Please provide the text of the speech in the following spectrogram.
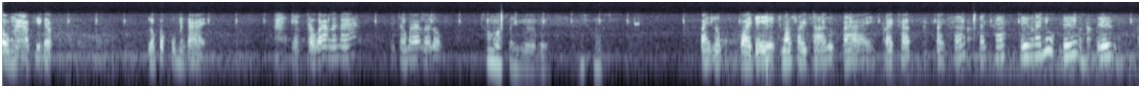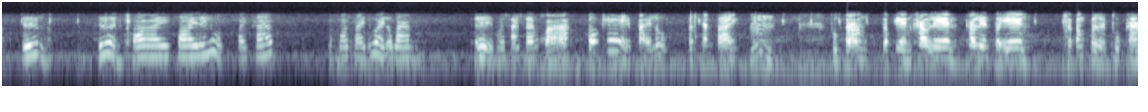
ตรงอะเอาที่แบบ เราก็คุมมันได้เดี๋ยวจะว่างแล้วนะเดี๋ยวจะว่างแล้วลูกถ้ามอไซค์มามันไม่ใช่มอไซค์ไปลูกปล่อยเบรกมอไซค์ช้าลูกไปไปครับ ไปครับไปครับดึงไว้ลูกดึงดึงดึงขึ้นปล่อยปล่อยเลยลูกไปครับมอไซค์ด้วยระวัง เอ้ยมอไซค์แซงขวา โอเค ไปลูกตัดกันไป อืม ถูกต้อง จะเปลี่ยนเข้าเลน เข้าเลนตัวเอง ก็ต้องเปิดทุกครั้ง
